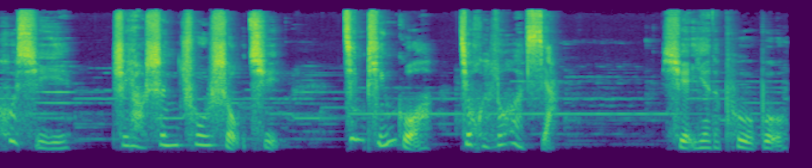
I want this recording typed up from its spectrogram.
或许只要伸出手去，金苹果就会落下。雪夜的瀑布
